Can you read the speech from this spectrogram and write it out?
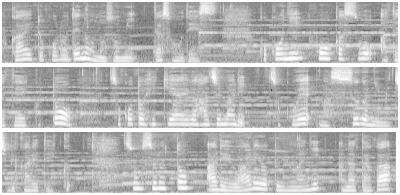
深いところでの望みだそうです。ここにフォーカスを当てていくとそこと引き合いが始まりそこへまっすぐに導かれていく。そうするとあれよあれよという間にあなたが、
